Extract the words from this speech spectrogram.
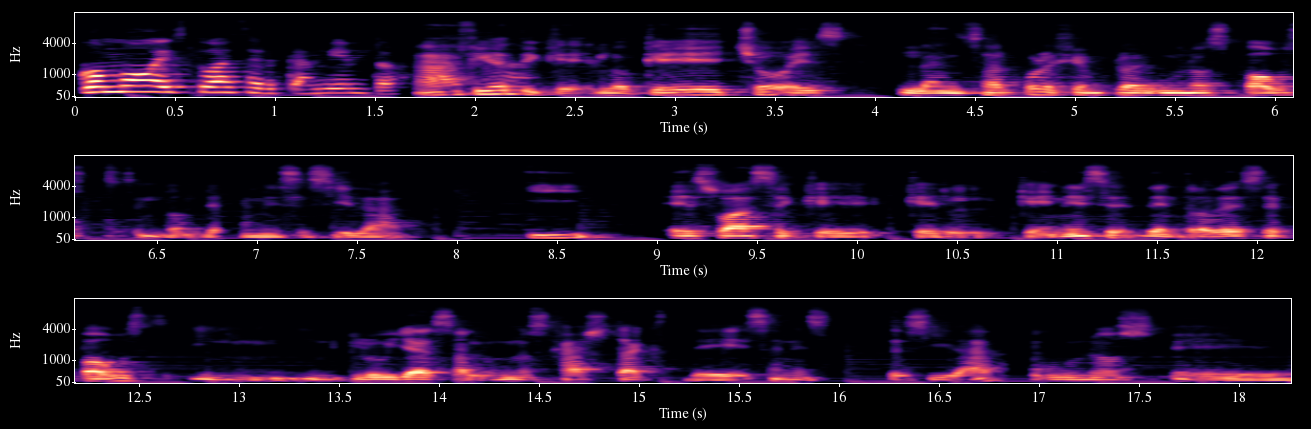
¿Cómo es tu acercamiento? Ah, fíjate que lo que he hecho es lanzar, por ejemplo, algunos posts en donde hay necesidad y eso hace que, que, que, en ese, dentro de ese post incluyas algunos hashtags de esa necesidad, algunas eh,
